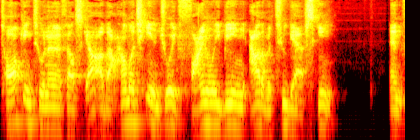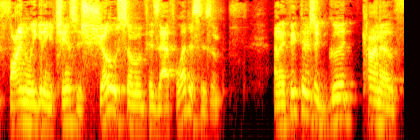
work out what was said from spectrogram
talking to an NFL scout about how much he enjoyed finally being out of a two-gap scheme and finally getting a chance to show some of his athleticism. And I think there's a good kind of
